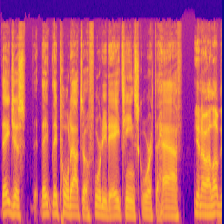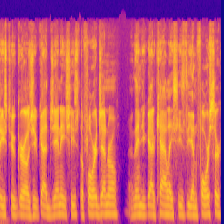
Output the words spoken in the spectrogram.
they just they they pulled out to a 40 to 18 score at the half. You know, I love these two girls. You've got Jenny, she's the floor general, and then you got Callie, she's the enforcer.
